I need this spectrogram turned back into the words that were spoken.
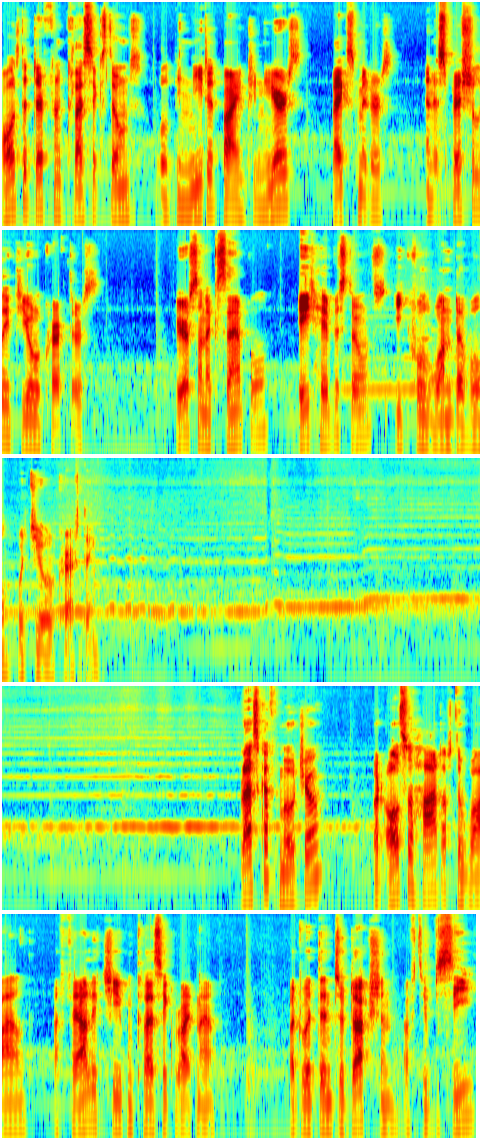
All the different classic stones will be needed by engineers, blacksmithers, and especially jewelcrafters. Here's an example, 8 heavy stones equal 1 level with jewelcrafting. Flask of Mojo, but also Heart of the Wild are fairly cheap and classic right now. But with the introduction of TBC,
